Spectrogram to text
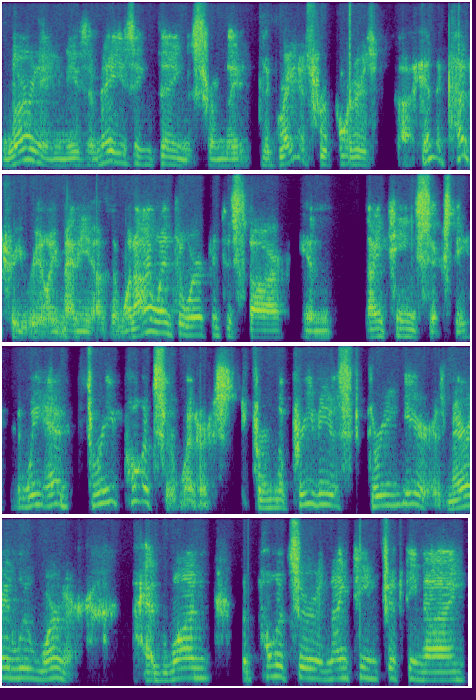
learning these amazing things from the, the greatest reporters uh, in the country, really, many of them. When I went to work at the Star in 1960, we had three Pulitzer winners from the previous three years. Mary Lou Werner had won the Pulitzer in 1959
